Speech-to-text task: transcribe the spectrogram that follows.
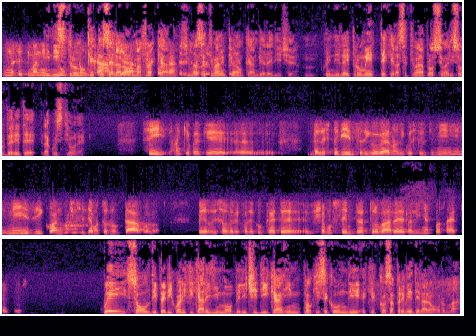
Una settimana in Ministro, più che cambia, cos'è la norma Fraccaro? Una settimana in più non cambia, lei dice. Mm. Quindi lei promette che la settimana prossima risolverete la questione. Sì, anche perché eh, dall'esperienza di governo di questi ultimi mesi, quando ci sediamo attorno a un tavolo per risolvere cose concrete, riusciamo sempre a trovare la linea corretta e giusta. Quei soldi per riqualificare gli immobili, ci dica in pochi secondi che cosa prevede la norma.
